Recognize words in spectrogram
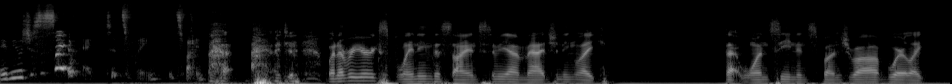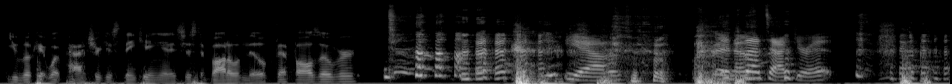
maybe it was just a side effect. It's fine. It's fine. I just, whenever you're explaining the science to me, I'm imagining like that one scene in SpongeBob where like you look at what Patrick is thinking and it's just a bottle of milk that falls over. yeah, Fair enough. that's accurate.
